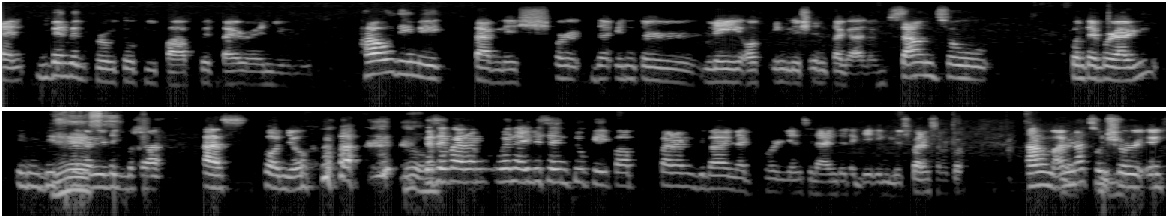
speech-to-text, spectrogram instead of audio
and even with proto P-pop with Tyra and Yumi, how they make Taglish or the interlay of English and Tagalog sound so contemporary. Imbis na Yes. narinig mo siya as konyo. Kasi parang when I listen to K-pop, parang di ba nag-Korean sila and then nag-English. Parang sabi ko, um, I'm not so sure if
